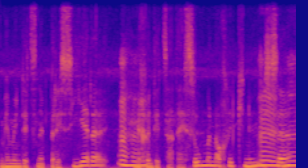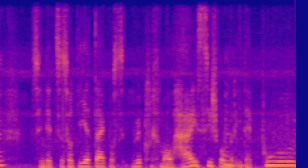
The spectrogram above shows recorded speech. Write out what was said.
wir müssen jetzt nicht pressieren, Mhm. wir können jetzt auch den Sommer noch ein bisschen geniessen. Mhm. Es sind jetzt so die Tage, wo es wirklich mal heiß ist, wo wir in den Pool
